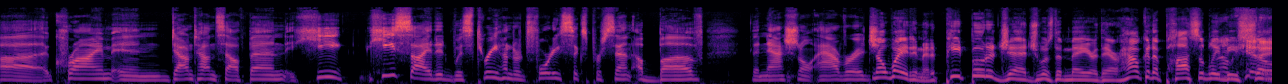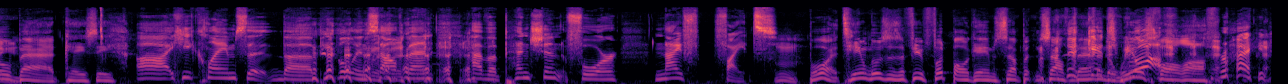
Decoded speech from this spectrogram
Uh, crime in downtown South Bend, he he cited was 346 percent above the national average. No, wait a minute. Pete Buttigieg was the mayor there. How could it possibly No be so bad, Casey? Uh, he claims that the people in South Bend have a penchant for knife fights. Hmm. Boy, a team loses a few football games up in South Bend and the wheels rough. fall off. Right.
